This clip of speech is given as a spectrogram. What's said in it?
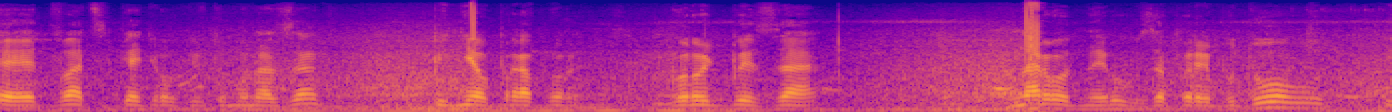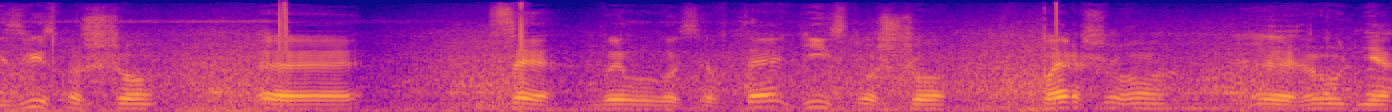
е, 25 років тому назад підняв прапор боротьби за народний рух за перебудову. І звісно, що е, це вилилося в те дійство, що 1 е, грудня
